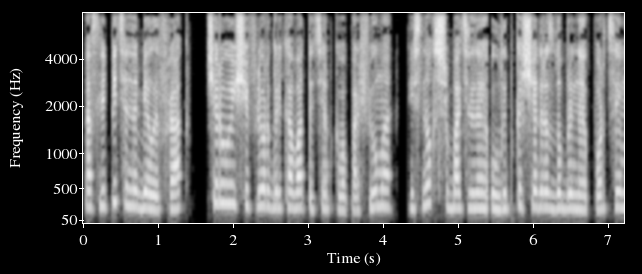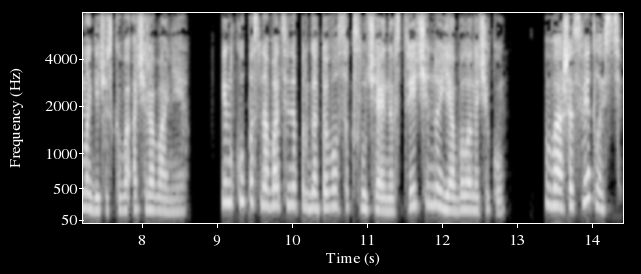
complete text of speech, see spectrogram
Ослепительно белый фраг, чарующий флер горьковато-терпкого парфюма и с ног сшибательная улыбка, щедро сдобренная порцией магического очарования. Инкуб основательно подготовился к случайной встрече, но я была на чеку. «Ваша светлость»,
